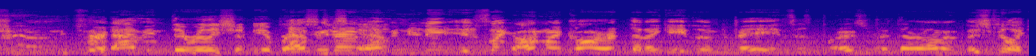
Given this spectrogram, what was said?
for having There really should be a price having discount. your, having your name. It's like on my card that I gave them to pay. It says Bryce right there on it. They should be like,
